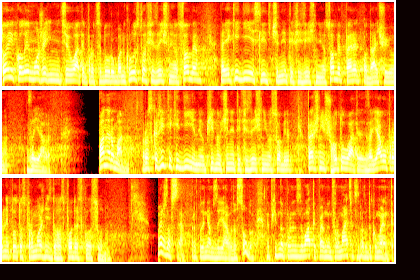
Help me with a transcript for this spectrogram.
Хто і коли може ініціювати процедуру банкрутства фізичної особи та які дії слід вчинити фізичній особи перед подачею заяви? Пане Роман, розкажіть, які дії необхідно вчинити фізичній особі, перш ніж готувати заяву про неплатоспроможність до господарського суду. Перш за все, перед поданням заяви до суду необхідно проаналізувати певну інформацію та збирати документи,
